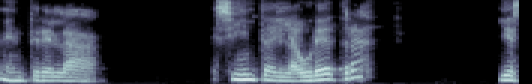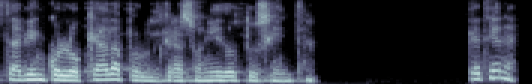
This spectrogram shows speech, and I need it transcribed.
entre la cinta y la uretra y está bien colocada por ultrasonido tu cinta. ¿Qué tiene?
